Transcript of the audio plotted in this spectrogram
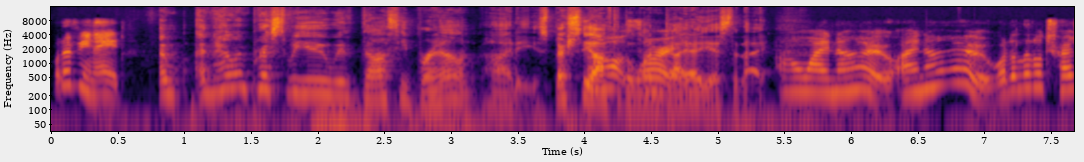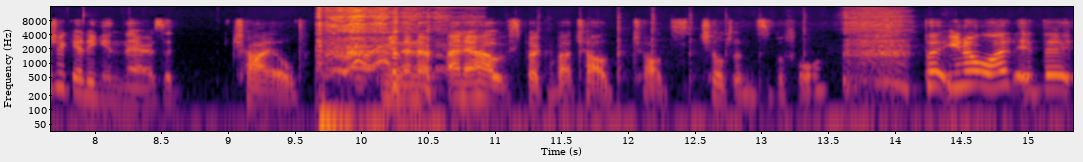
whatever you need. And, and how impressed were you with Darcy Brown, Heidi? Especially oh, after Oh, the one day yesterday. Oh, I know, I know. What a little treasure getting in there as a child. I mean, I know, I know how we've spoken about child, child's, children's before, but you know what? It, the,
